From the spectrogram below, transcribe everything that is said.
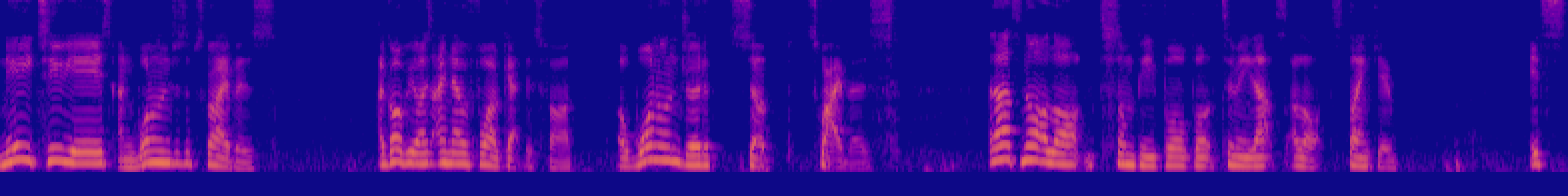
Nearly two years and 100 subscribers. I gotta be honest, I never thought I'd get this far. A 100 subscribers. That's not a lot to some people, but to me that's a lot. Thank you. It's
